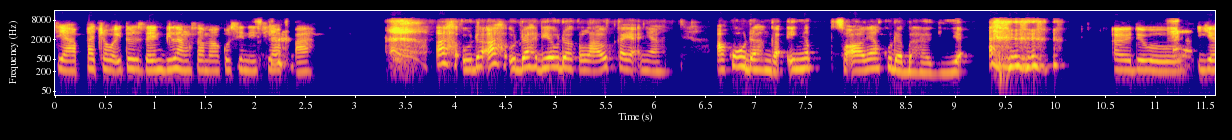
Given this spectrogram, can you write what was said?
Siapa cowok itu Zen bilang sama aku sini siapa? Ah, udah ah, udah dia udah ke laut kayaknya. Aku udah nggak inget, soalnya aku udah bahagia. Aduh, iya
